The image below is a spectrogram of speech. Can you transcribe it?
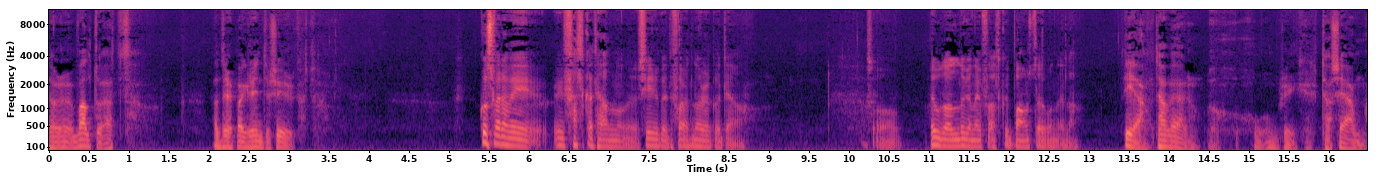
har valgt at, at drepa grint i syrkast. Hvordan var det vi i Falkatalen og Sirgøyde for at Norge gøyde ja. Så bodde alle lukkene i Falk i Barnstøvun eller? Ja, det var omkring det samme.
